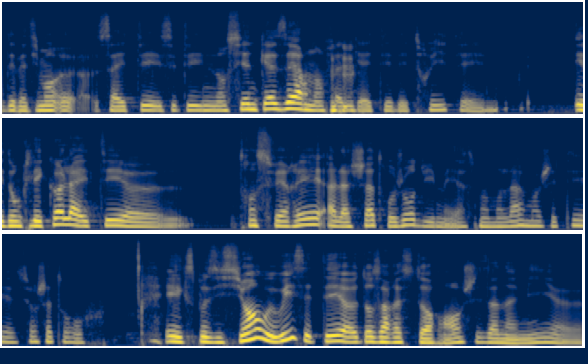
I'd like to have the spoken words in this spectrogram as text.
des bâtiments, ça a été, c'était une ancienne caserne en fait mhm. qui a été détruite et, et donc l'école a été transférée à la Châtre aujourd'hui, mais à ce moment-là, moi j'étais sur Châteauroux. Et exposition, oui, oui, c'était euh, dans un restaurant chez un ami euh,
